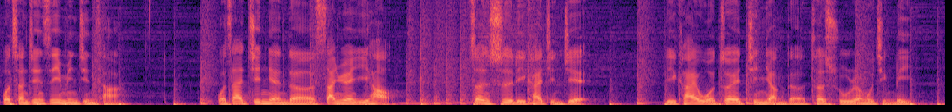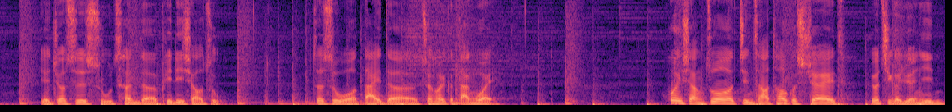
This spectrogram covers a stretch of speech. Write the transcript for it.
我曾经是一名警察。我在今年的三月一号正式离开警界，离开我最敬仰的特殊任务警力。也就是俗称的霹雳小组，这是我待的最后一个单位。会想做警察 talk shit 有几个原因，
